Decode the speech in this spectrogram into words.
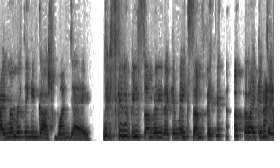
I remember thinking, gosh, one day there's going to be somebody that can make something that I can take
